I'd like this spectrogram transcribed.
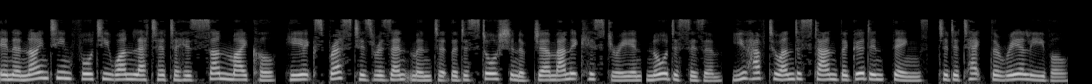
In a 1941 letter to his son Michael, he expressed his resentment at the distortion of Germanic history and Nordicism. You have to understand the good in things, to detect the real evil.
